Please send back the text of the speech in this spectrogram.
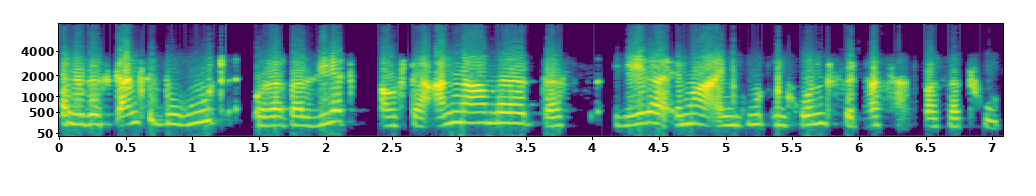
Also das Ganze beruht oder basiert auf der Annahme, dass jeder immer einen guten Grund für das hat, was er tut.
